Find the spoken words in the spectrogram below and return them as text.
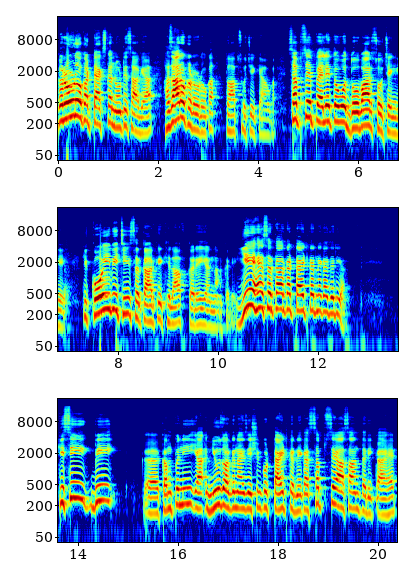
करोड़ों का टैक्स का नोटिस आ गया, हज़ारों करोड़ों का तो आप सोचिए क्या होगा। सबसे पहले तो वो दो बार सोचेंगे कि कोई भी चीज़ सरकार के खिलाफ करे या ना करे। ये है सरकार का टाइट करने का ज़रिया। किसी भी कंपनी या न्यूज़ ऑर्गेनाइजेशन को टाइट करने का सबसे आसान तरीका है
